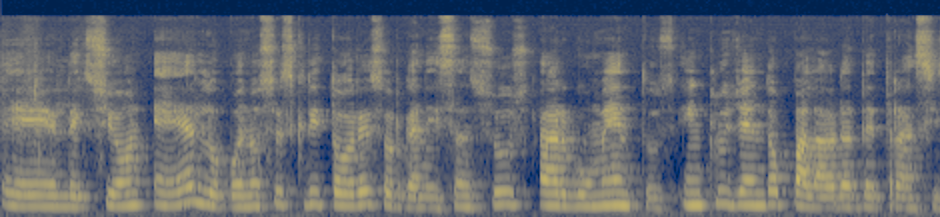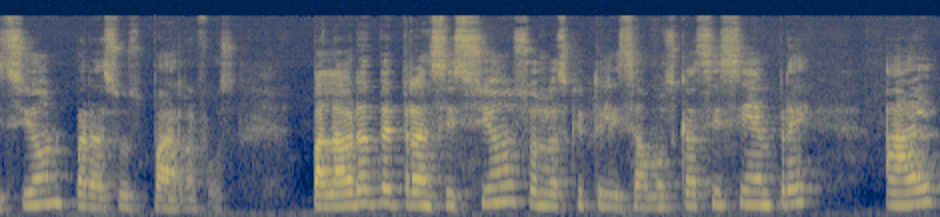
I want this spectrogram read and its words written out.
eh, lección es los buenos escritores organizan sus argumentos, incluyendo palabras de transición para sus párrafos. Palabras de transición son las que utilizamos casi siempre al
